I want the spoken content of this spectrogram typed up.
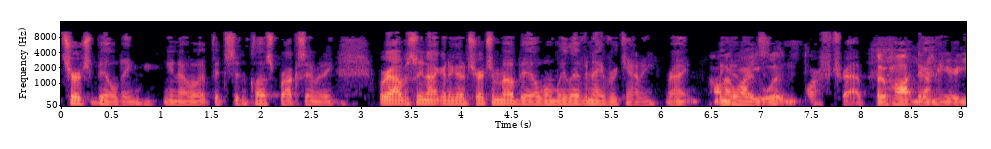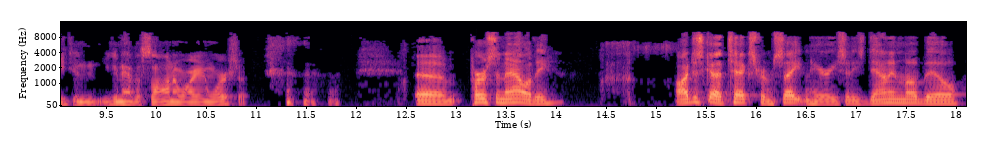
church building, you know, if it's in close proximity. We're obviously not going to go to church in Mobile when we live in Avery County, right? I don't know why you wouldn't. Tribe. So hot down here, you can you can have a sauna while you're in worship. um, personality. Oh, I just got a text from Satan here. He said he's down in Mobile.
